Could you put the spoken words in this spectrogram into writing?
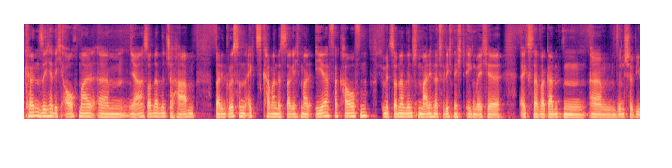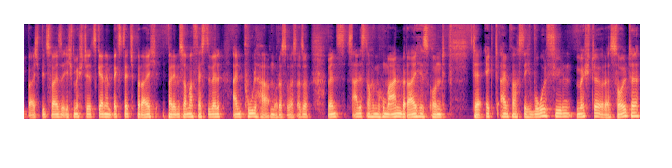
können sicherlich auch mal ähm, ja, Sonderwünsche haben, bei den größeren Acts kann man das, sage ich mal, eher verkaufen. Mit Sonderwünschen meine ich natürlich nicht irgendwelche extravaganten ähm, Wünsche, wie beispielsweise, ich möchte jetzt gerne im Backstage-Bereich bei dem Sommerfestival einen Pool haben oder sowas. Also wenn es alles noch im humanen Bereich ist und der Act einfach sich wohlfühlen möchte oder sollte,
